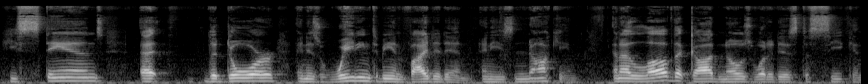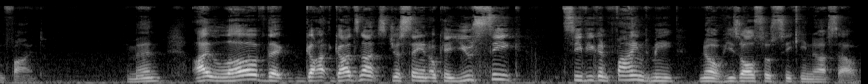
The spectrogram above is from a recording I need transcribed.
he stands at the door and is waiting to be invited in, and he's knocking. And I love that God knows what it is to seek and find. Amen. I love that God, God's not just saying, okay, you seek, see if you can find me. No, He's also seeking us out.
